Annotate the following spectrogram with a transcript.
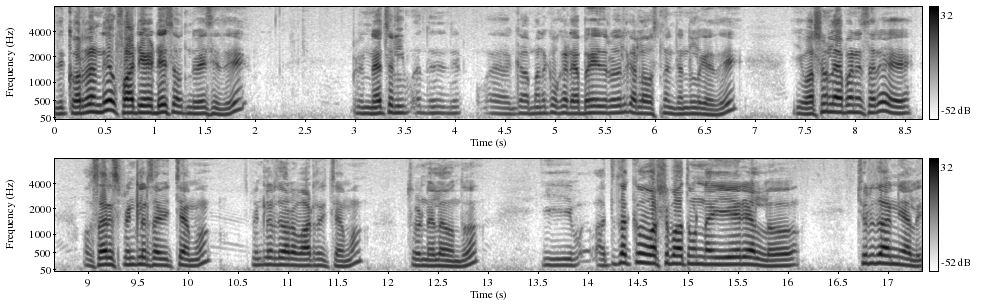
ఇది కొర్రండి ఫార్టీ ఎయిట్ డేస్ అవుతుంది వేసేది. ఇప్పుడు నేచురల్ ఇంకా మనకు ఒక డెబ్బై ఐదు రోజులకి అట్లా వస్తుంది జనరల్గా అది ఈ వర్షం లేకపోయినా సరే ఒకసారి స్ప్రింక్లర్స్ అవి ఇచ్చాము. స్ప్రింక్లర్ ద్వారా వాటర్ ఇచ్చాము. చూడండి ఎలా ఉందో. ఈ అతి తక్కువ వర్షపాతం ఉన్న ఈ ఏరియాల్లో చిరుధాన్యాలు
